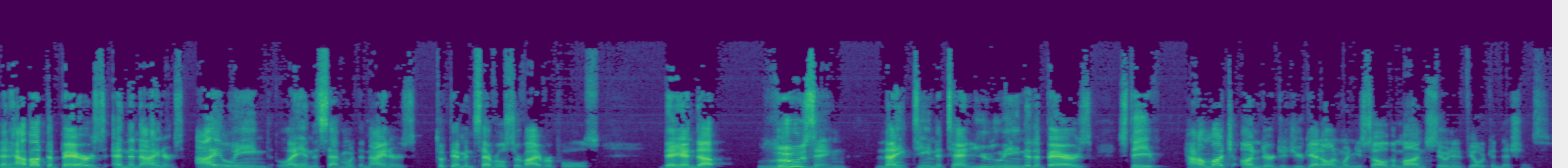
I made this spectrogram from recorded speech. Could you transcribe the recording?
Then how about the Bears and the Niners? I leaned laying the seven with the Niners, took them in several survivor pools. They end up losing 19 to 10. You lean to the Bears. Steve, how much under did you get on when you saw the monsoon and field conditions?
